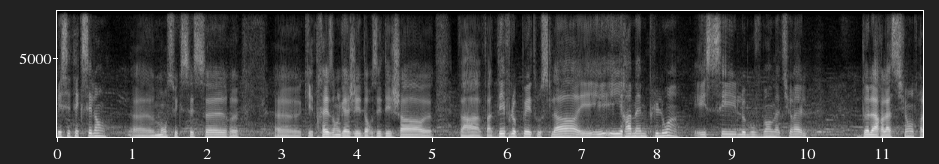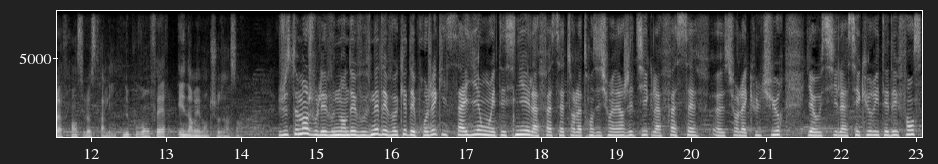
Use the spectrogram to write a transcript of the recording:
Mais c'est excellent. Euh, mon successeur euh, qui est très engagé d'ores et déjà, euh, va, développer tout cela et, ira même plus loin. Et c'est le mouvement naturel de la relation entre la France et l'Australie. Nous pouvons faire énormément de choses ensemble. Justement, je voulais vous demander, vous venez d'évoquer des projets qui, ça y est, ont été signés, la facette sur la transition énergétique, la facette euh, sur la culture, il y a aussi la sécurité défense.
